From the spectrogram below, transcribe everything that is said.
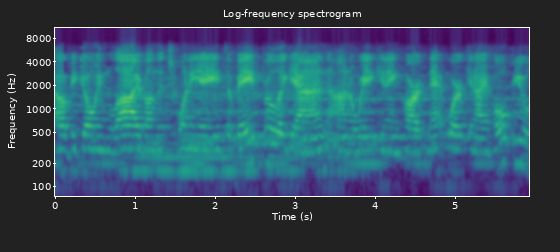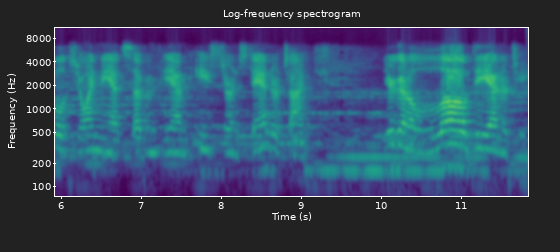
I'll be going live on the 28th of April again on Awakening Heart Network, and I hope you will join me at 7 p.m. Eastern Standard Time. You're going to love the energy.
